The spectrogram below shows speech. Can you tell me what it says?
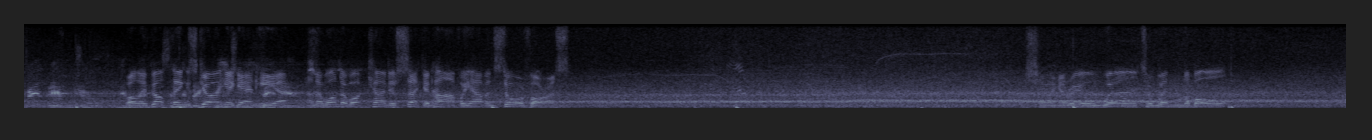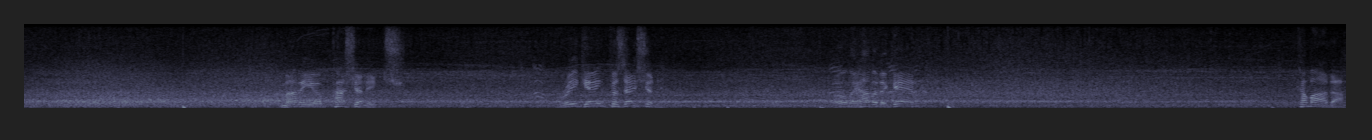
Programme draw. Well, they've got It's on the things going again here, programmes. and I wonder what kind of second half we have in store for us. Showing a real will to win the ball. Mario Pasalic. Regained possession. Well, they have it again. Kamada.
